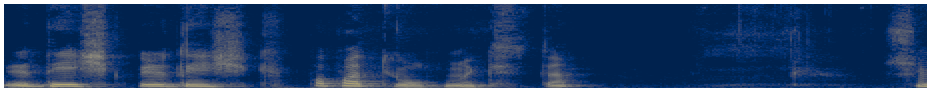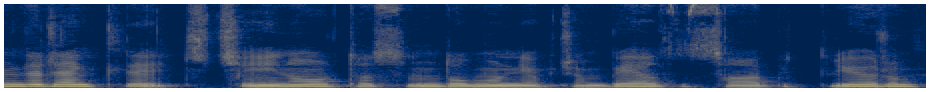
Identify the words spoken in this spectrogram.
bir değişik bir değişik. Papatya olsun ikisi de. Şimdi renkli çiçeğin ortasını domurunu yapacağım. Beyazı sabitliyorum.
